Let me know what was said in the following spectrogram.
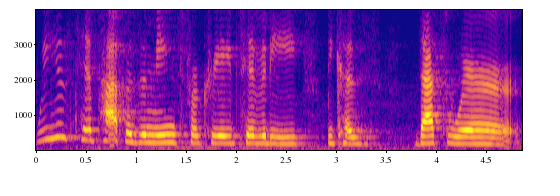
We used hip hop as a means for creativity because that's where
